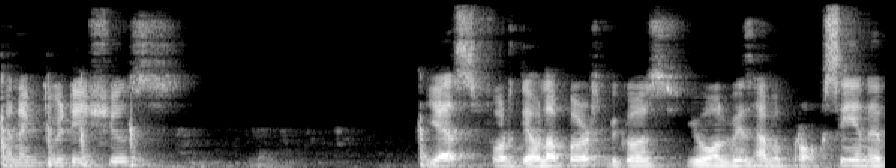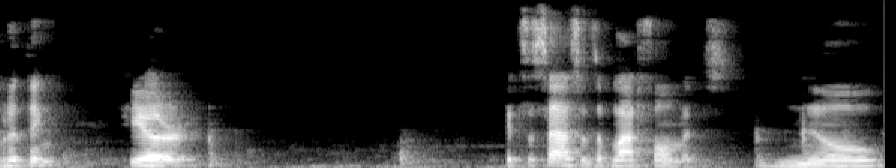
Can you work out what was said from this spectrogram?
connectivity issues. Yes, for developers because you always have a proxy and everything. Here, it's a SaaS, it's a platform, it's no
